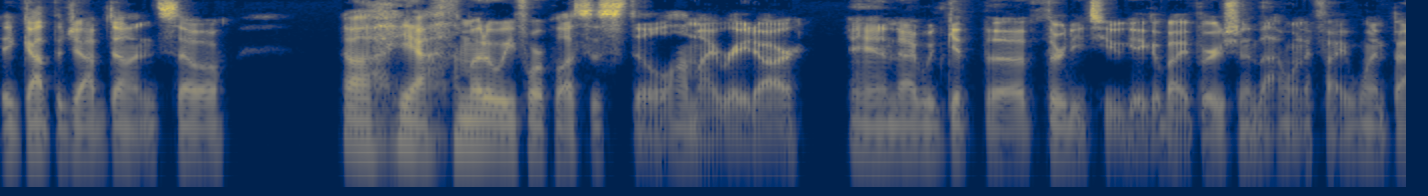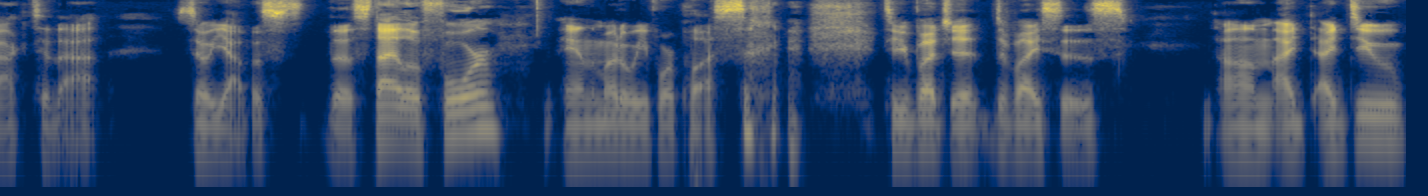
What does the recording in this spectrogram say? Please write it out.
it got the job done. So uh, yeah the moto e4 plus is still on my radar and I would get the 32 gigabyte version of that one if I went back to that. So yeah, the the Stylo 4 and the Moto E4 Plus, two budget devices. Um, I I do,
